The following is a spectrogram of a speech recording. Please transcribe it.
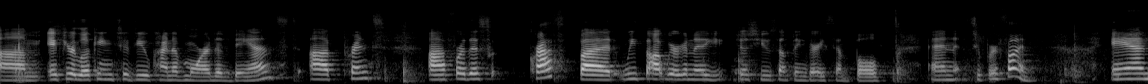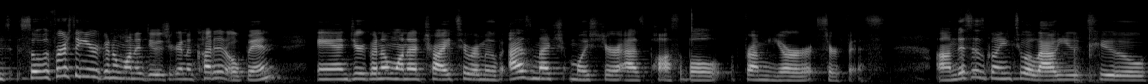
um, if you're looking to do kind of more an advanced uh, print uh, for this craft, but we thought we were gonna just use something very simple and super fun. And so the first thing you're gonna wanna do is you're gonna cut it open and you're gonna wanna try to remove as much moisture as possible from your surface. Um, this is going to allow you to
